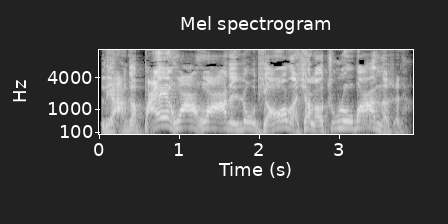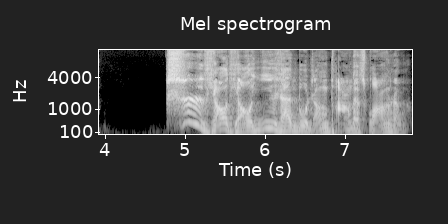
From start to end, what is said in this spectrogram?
两个白花花的肉条子，像老猪肉棒子似的，赤条条、衣衫不整，躺在床上啊。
